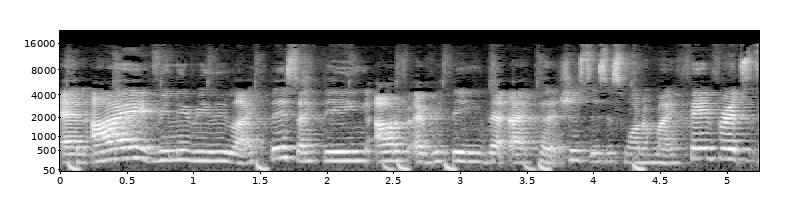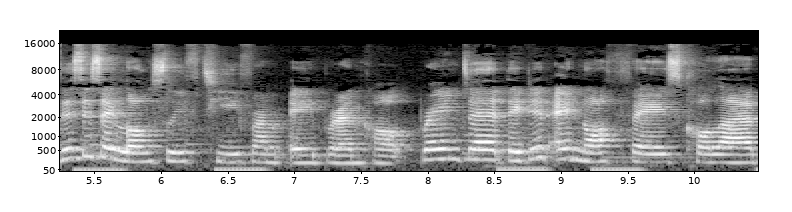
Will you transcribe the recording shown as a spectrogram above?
and I really really like this. I think out of everything that I purchased this is one of my favorites. This is a long sleeve tee from a brand called Brain Dead. They did a North Face collab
